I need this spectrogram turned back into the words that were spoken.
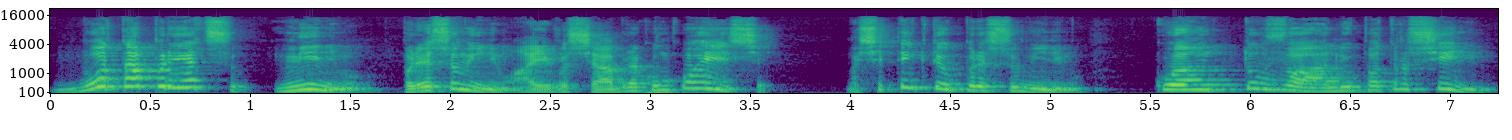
Botar preço mínimo, preço mínimo. Aí você abre a concorrência. Mas você tem que ter o preço mínimo. Quanto vale o patrocínio?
